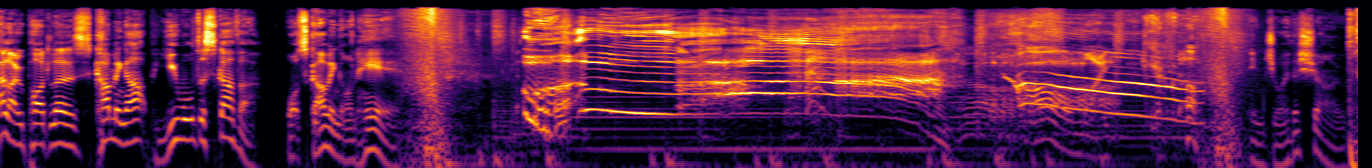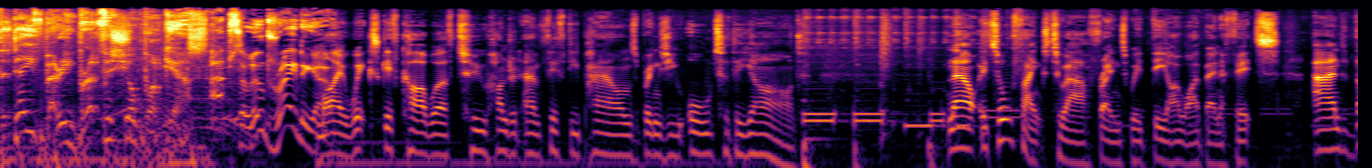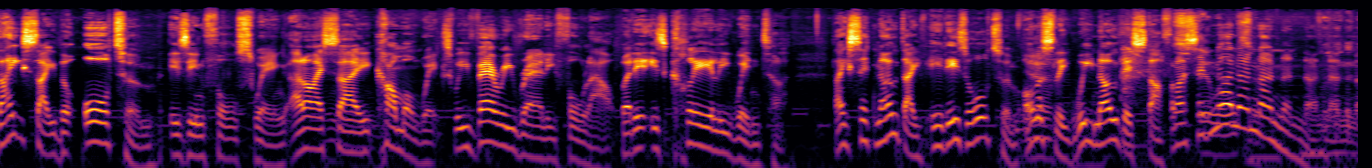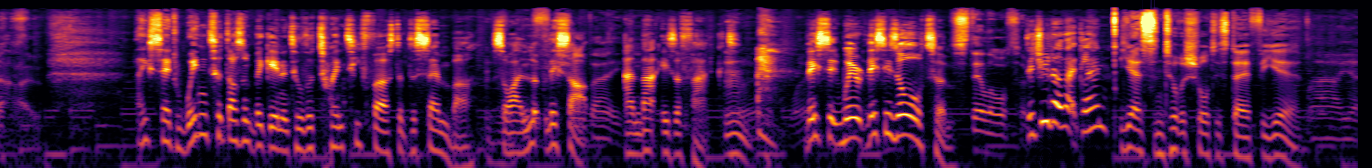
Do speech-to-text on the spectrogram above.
Hello, Podlers. Coming up, you will discover what's going on here. Oh my god. Enjoy the show. The Dave Berry Breakfast Show Podcast. Absolute Radio. My Wickes gift card worth £250 brings you all to the yard. Now, it's all thanks to our friends with DIY benefits, and they say that autumn is in full swing. And I say, come on, Wickes, we very rarely fall out, but it is clearly winter. They said, no, Dave, it is autumn. Honestly, we know this stuff. And I said, Still no, no, autumn. no, no, no, no, no. They said winter doesn't begin until the 21st of December. So I looked this up, and that is a fact. This is we're, this is autumn. Still autumn. Did you know that, Glenn? Yes, until the shortest day of the year. Ah, yes.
